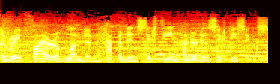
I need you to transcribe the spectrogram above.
The Great Fire of London happened in 1666.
